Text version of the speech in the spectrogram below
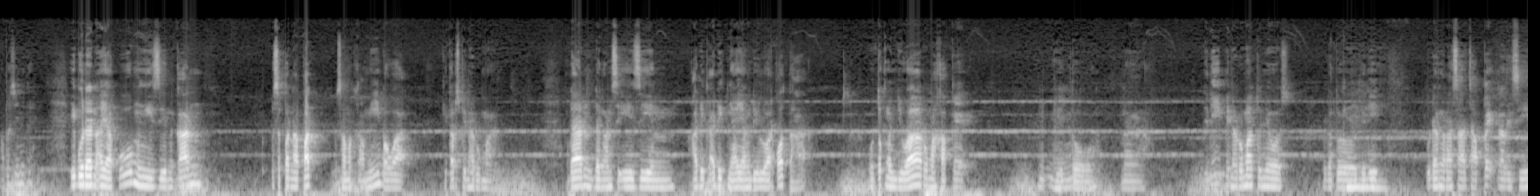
apa sih ini teh ibu dan ayahku mengizinkan sependapat sama kami bahwa kita harus pindah rumah. Dan dengan seizin adik-adiknya yang di luar kota untuk menjual rumah kakek. Gitu. Nah jadi pindah rumah tuh nyus. Mereka tuh jadi udah ngerasa capek kali sih.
